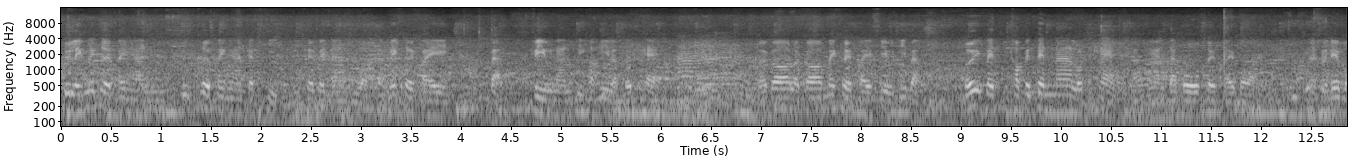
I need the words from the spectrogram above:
คือเล็กไม่เคยไปงานคือเคยไปงานกระถิ่นเคยไปงานบวชแต่ไม่เคยไปแบบฟิลนั้นที่เขามีแบบรถแห่แล้วก็แล้วก็ไม่เคยไปฟิลที่แบบเฮ้ยไปเขาไปเต้นหน้ารถแห่อะไรเงี้ยแต่โบเคยไปบ่อยแต่คือได้โบ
